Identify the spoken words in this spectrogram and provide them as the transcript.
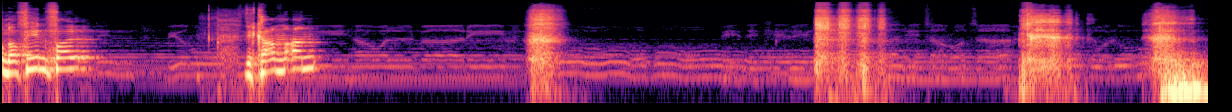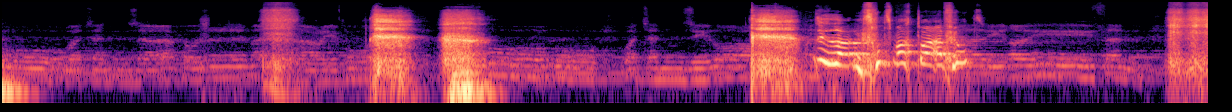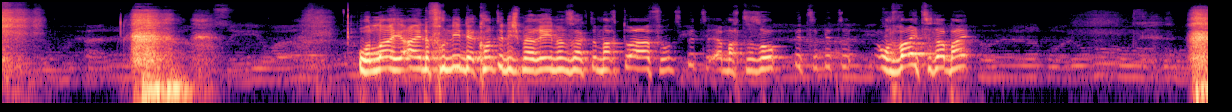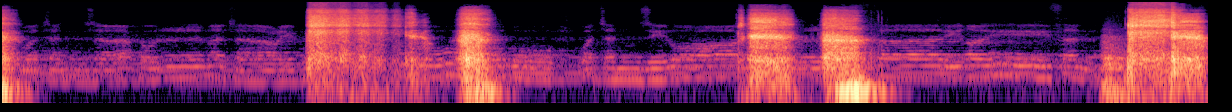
Und auf jeden Fall, wir kamen an. Wallahi, einer von ihnen, der konnte nicht mehr reden und sagte, mach Dua für uns bitte. Er machte so, bitte, bitte und weiter dabei.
